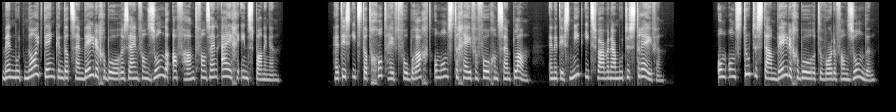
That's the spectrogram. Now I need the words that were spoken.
Men moet nooit denken dat zijn wedergeboren zijn van zonde afhangt van zijn eigen inspanningen. Het is iets dat God heeft volbracht om ons te geven volgens zijn plan, en het is niet iets waar we naar moeten streven. Om ons toe te staan wedergeboren te worden van zonden,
